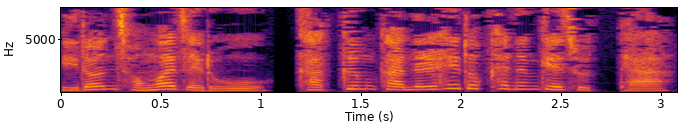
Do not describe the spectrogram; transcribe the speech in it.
이런 정화제로 가끔 간을 해독하는 게 좋다.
